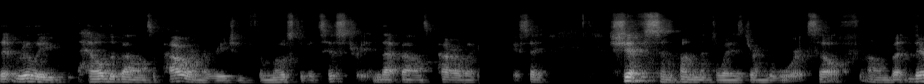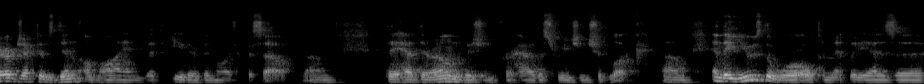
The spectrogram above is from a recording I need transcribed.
that really held the balance of power in the region for most of its history. And that balance of power, like I say, shifts in fundamental ways during the war itself. Um, but their objectives didn't align with either the North or the South. Um, they had their own vision for how this region should look. Um, and they used the war ultimately as a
